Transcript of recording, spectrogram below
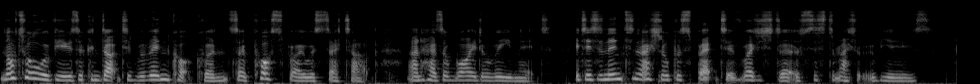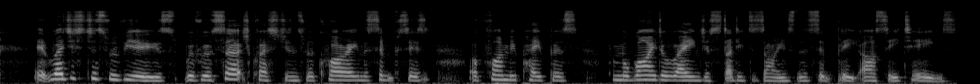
Not all reviews are conducted within Cochrane, so PROSPERO was set up and has a wider remit. It is an international perspective register of systematic reviews. It registers reviews with research questions requiring the synthesis of primary papers from a wider range of study designs than simply RCTs.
